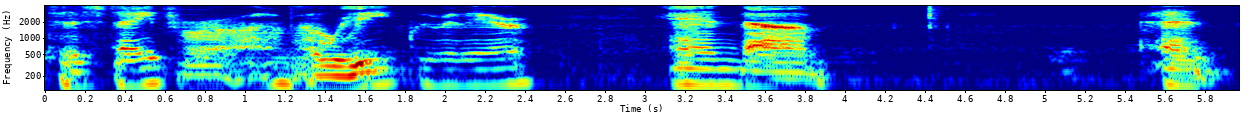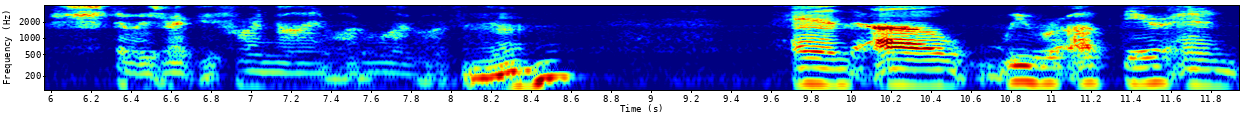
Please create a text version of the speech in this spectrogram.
to stay for I don't know A week? week. We were there, and um, and that was right before nine one one, wasn't it? hmm and uh, we were up there and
